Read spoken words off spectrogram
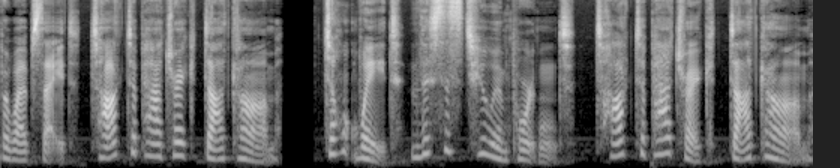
the website, talktopatrick.com. Don't wait, this is too important. Talktopatrick.com.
